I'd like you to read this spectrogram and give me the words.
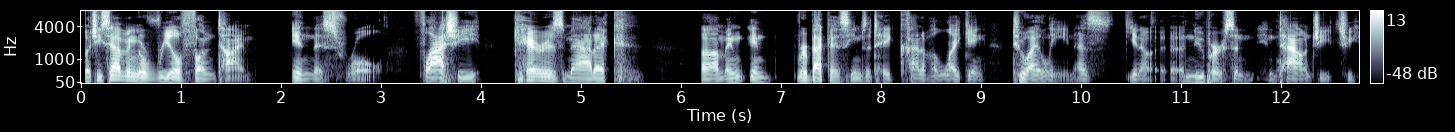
but she's having a real fun time in this role. Flashy, charismatic, um, and, and Rebecca seems to take kind of a liking to Eileen as you know a new person in town. She she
